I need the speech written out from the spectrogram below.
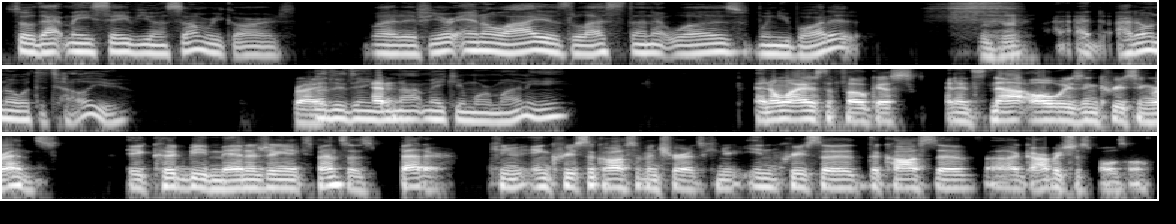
so that may save you in some regards. But if your NOI is less than it was when you bought it, mm-hmm. I, I don't know what to tell you. Right. Other than and you're not making more money. NOI is the focus, and it's not always increasing rents. It could be managing expenses better. Can you increase the cost of insurance? Can you increase the, the cost of uh, garbage disposal?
